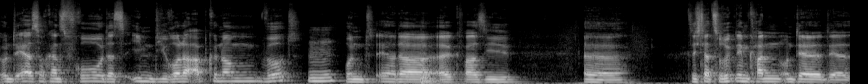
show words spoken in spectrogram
und er ist auch ganz froh, dass ihm die Rolle abgenommen wird Mhm. und er da äh, quasi äh, sich da zurücknehmen kann und der, der,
